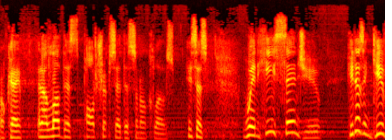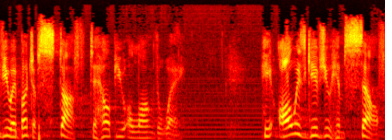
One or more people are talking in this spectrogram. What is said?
Okay? And I love this. Paul Tripp said this, and I'll close. He says, When he sends you, he doesn't give you a bunch of stuff to help you along the way. He always gives you himself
